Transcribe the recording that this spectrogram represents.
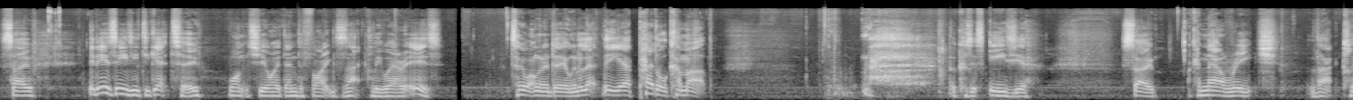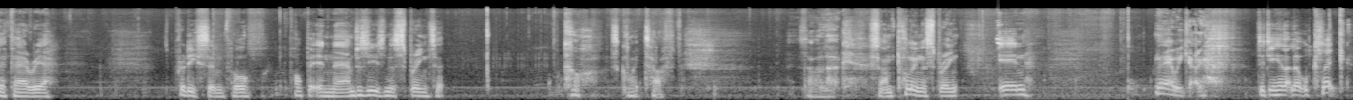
so it is easy to get to once you identify exactly where it is. Tell you what I'm going to do, I'm going to let the uh, pedal come up because it's easier. So I can now reach that clip area. It's pretty simple pop it in there. I'm just using the spring to, oh, it's quite tough. Let's have a look. So I'm pulling the spring in. There we go. Did you hear that little click?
